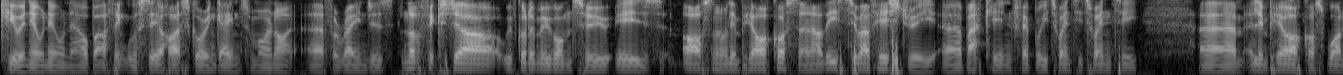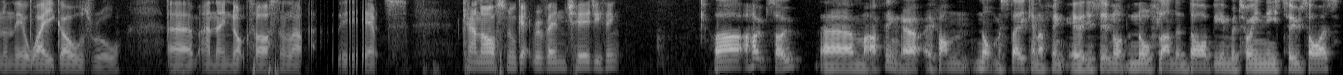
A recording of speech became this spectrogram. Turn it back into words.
Q a nil nil now, but I think we'll see a high scoring game tomorrow night uh, for Rangers. Another fixture we've got to move on to is Arsenal Olympiacos. And now these two have history. Uh, back in February 2020, um, Olympiacos won on the away goals rule, um, and they knocked Arsenal out. The Can Arsenal get revenge here? Do you think? Uh, I hope so. Um, I think, uh, if I'm not mistaken, I think uh, is it not the North London derby in between these two ties?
